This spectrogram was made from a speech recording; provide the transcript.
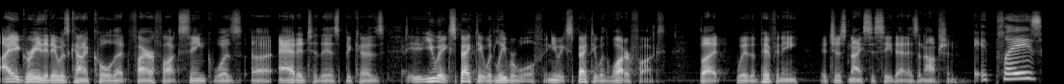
I agree that it was kind of cool that Firefox Sync was uh, added to this because you expect it with LibreWolf and you expect it with WaterFox. But with Epiphany, it's just nice to see that as an option. it plays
